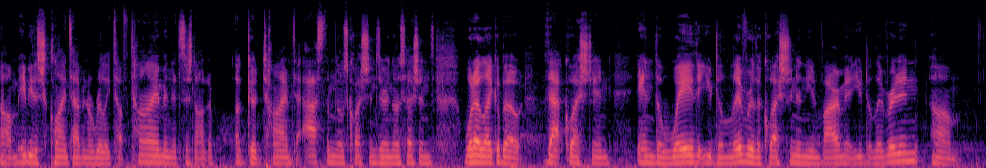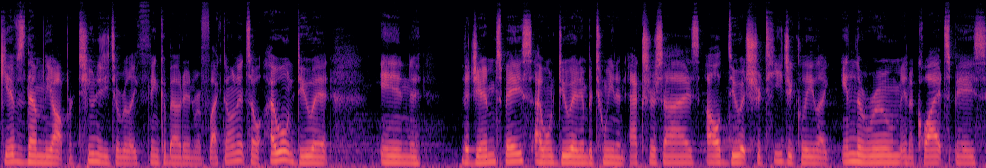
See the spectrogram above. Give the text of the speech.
Um, maybe this client's having a really tough time and it's just not a, a good time to ask them those questions during those sessions. What I like about that question and the way that you deliver the question and the environment you deliver it in um, gives them the opportunity to really think about it and reflect on it. So I won't do it in the gym space. I won't do it in between an exercise. I'll do it strategically, like in the room in a quiet space,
